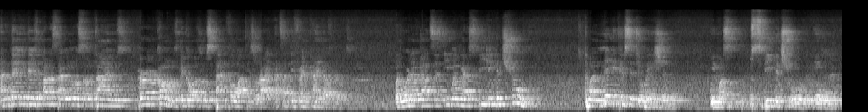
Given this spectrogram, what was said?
And then there's the other side. We know sometimes hurt comes because you stand for what is right. That's a different kind of hurt. But the Word of God says, even when we are speaking the truth to a negative situation, we must speak the truth in.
